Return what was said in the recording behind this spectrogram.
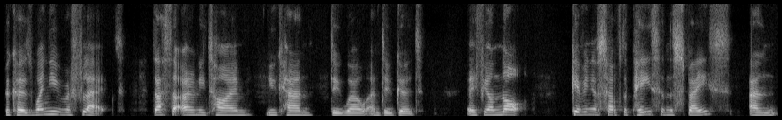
because when you reflect that's the only time you can do well and do good if you're not giving yourself the peace and the space and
